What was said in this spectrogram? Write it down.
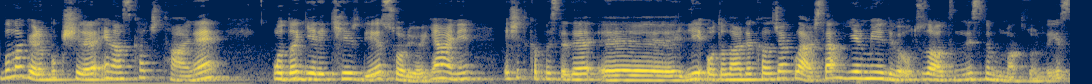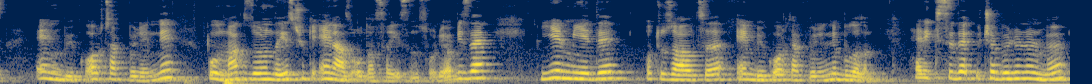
Buna göre bu kişilere en az kaç tane oda gerekir diye soruyor. Yani eşit kapasitede e, odalarda kalacaklarsa 27 ve 36'nın nesini bulmak zorundayız. En büyük ortak bölenini bulmak zorundayız. Çünkü en az oda sayısını soruyor bize. 27, 36 en büyük ortak bölenini bulalım. Her ikisi de 3'e bölünür mü?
